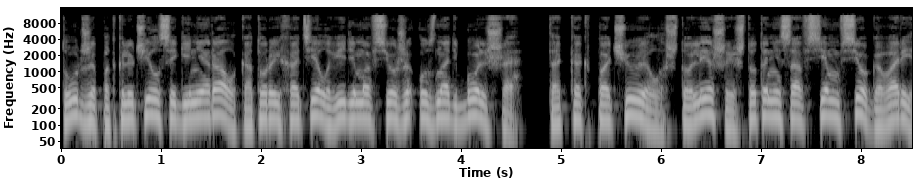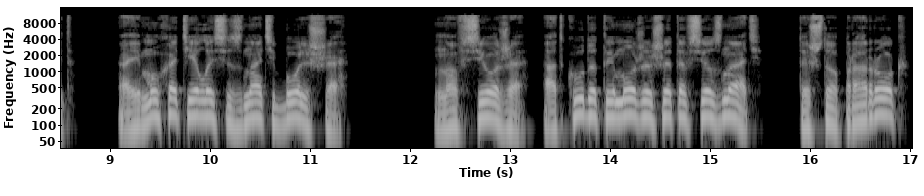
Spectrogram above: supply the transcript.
Тут же подключился генерал, который хотел, видимо, все же узнать больше, так как почуял, что Леший что-то не совсем все говорит, а ему хотелось знать больше. «Но все же, откуда ты можешь это все знать? Ты что, пророк?»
